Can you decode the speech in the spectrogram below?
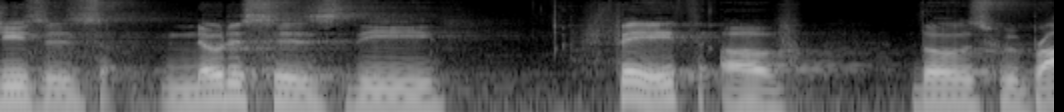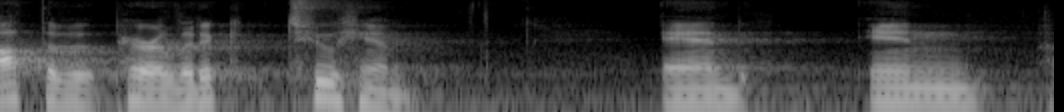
Jesus notices the faith of those who brought the paralytic to him. And in uh,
